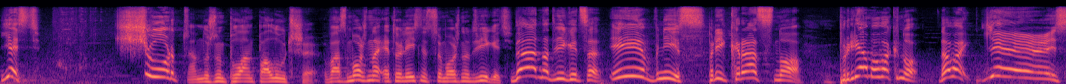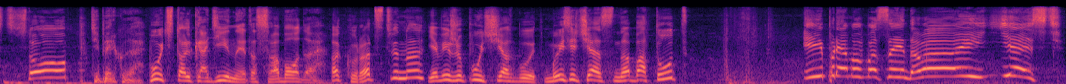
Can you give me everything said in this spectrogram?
Есть! Черт! Нам нужен план получше. Возможно, эту лестницу можно двигать. Да, она двигается. И вниз. Прекрасно. Прямо в окно. Давай. Есть! Стоп! Теперь куда? Путь только один, и это свобода. Аккуратственно. Я вижу, путь сейчас будет. Мы сейчас на батут. И прямо в бассейн. Давай! Есть!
